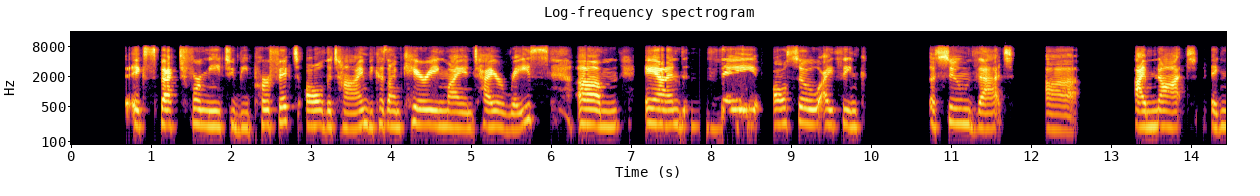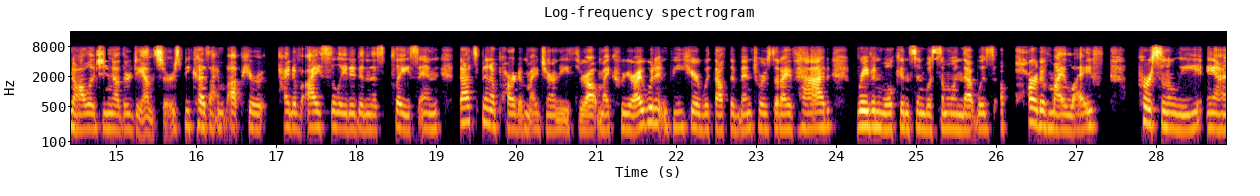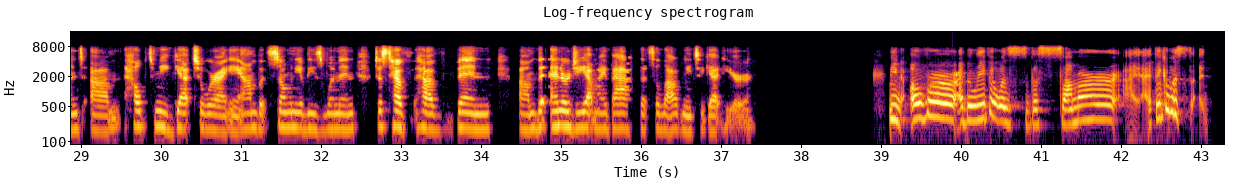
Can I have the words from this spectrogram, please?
expect for me to be perfect all the time because I'm carrying my entire race. Um, and they also, I think, assume that uh, I'm not acknowledging other dancers because I'm up here kind of isolated in this place. And that's been a part of my journey throughout my career. I wouldn't be here without the mentors that I've had. Raven Wilkinson was someone that was a part of my life personally and um, helped me get to where I am. But so many of these women just have have been um, the energy at my back that's allowed me to get here. I mean, over I believe it was the summer. I, I think it was.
